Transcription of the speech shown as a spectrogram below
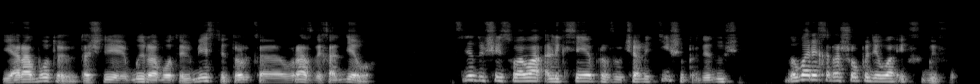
Я работаю, точнее, мы работаем вместе, только в разных отделах. Следующие слова Алексея прозвучали тише предыдущих, но Варя хорошо поняла их смысл.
